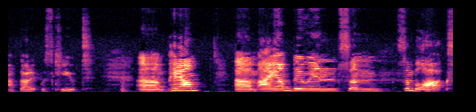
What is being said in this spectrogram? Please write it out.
I thought it was cute. Um, Pam, um, I am doing some, some blocks,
